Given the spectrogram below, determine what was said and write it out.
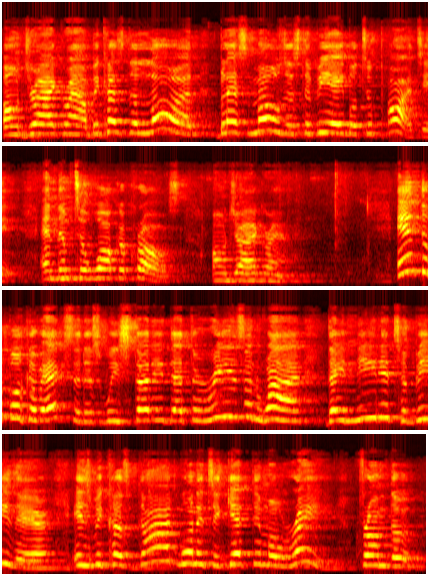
on dry ground because the Lord blessed Moses to be able to part it and them to walk across on dry ground. In the book of Exodus, we studied that the reason why they needed to be there is because God wanted to get them away from the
